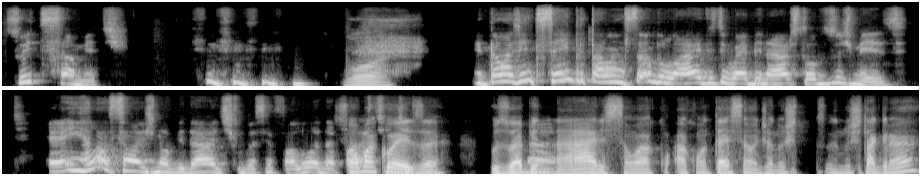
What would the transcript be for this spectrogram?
Sweet Summit. Boa. Então a gente sempre está lançando lives e webinars todos os meses. É, em relação às novidades que você falou da Só uma coisa, de... os webinars ah, são, acontecem onde? No, no Instagram?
